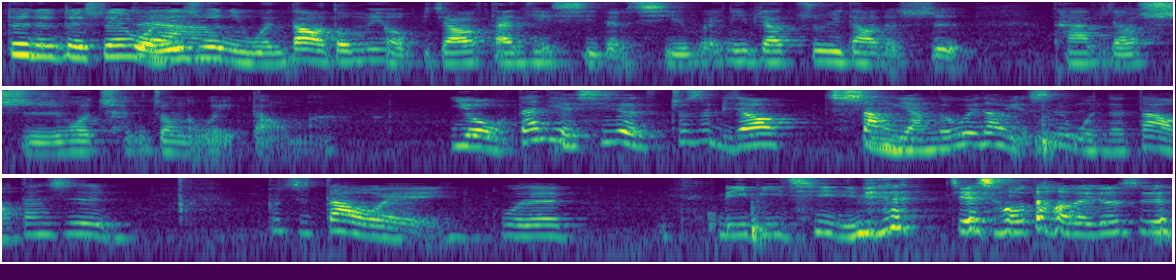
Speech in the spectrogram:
对对对，所以我是说你闻到都没有比较单铁烯的气味，你比较注意到的是它比较湿或沉重的味道吗？有单铁烯的，就是比较上扬的味道，也是闻得到，但是不知道哎、我的离鼻器里面 接收到的就是，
